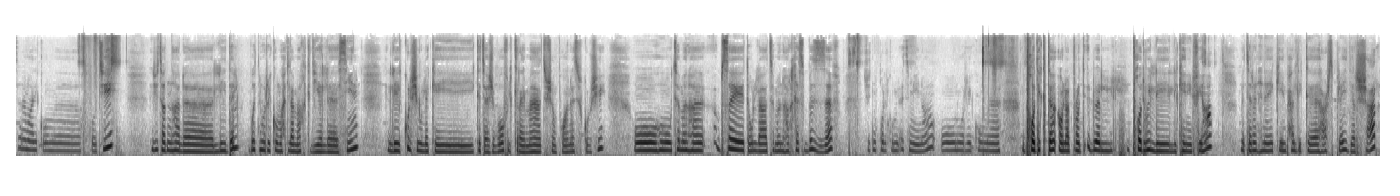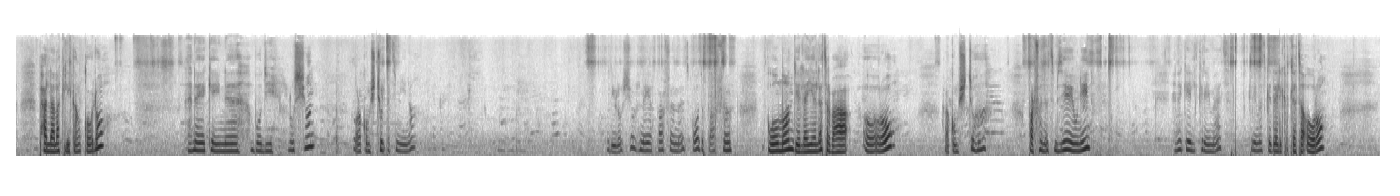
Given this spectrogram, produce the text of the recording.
السلام عليكم آه، خوتي. جيت هاد النهار آه، Lidl. بغيت نوريكم واحد la marque ديال آه، Cien اللي كلشي ولا كي كتعجبو في الكريمات في الشامبوانات في كلشي. وهو ثمنها بسيط ولا ثمنها رخيص بزاف. جيت نقول لكم الأثمنة ونوريكم ال product أو ال produit اللي اللي كاينين فيها. مثلا هنايا كاين بحال ديك hair spray ديال الشعر بحال laque اللي كنقولوا هنايا كاين body lotion وراكم شفتوا الأثمنة. body lotion هنايا البارفومات eau de parfum. woman ديال العيالات ربعة أورو. راكم شفتوها. بارفانات مزيونين. هنا كاين الكريمات. الكريمات كذلك بثلاثة أورو.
